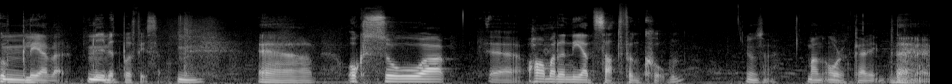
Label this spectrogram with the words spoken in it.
Mm. upplever Mm. livet på ett visst sätt. Mm. Eh, och så eh, har man en nedsatt funktion. Man orkar inte. Nej.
